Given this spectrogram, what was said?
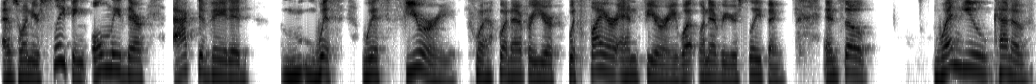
as when you're sleeping, only they're activated with with fury whenever you're with fire and fury whenever you're sleeping. And so when you kind of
